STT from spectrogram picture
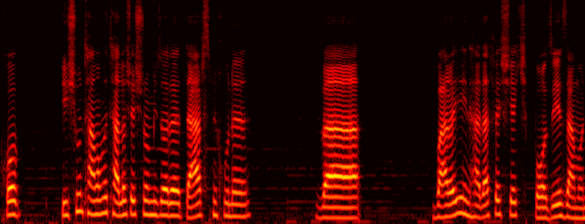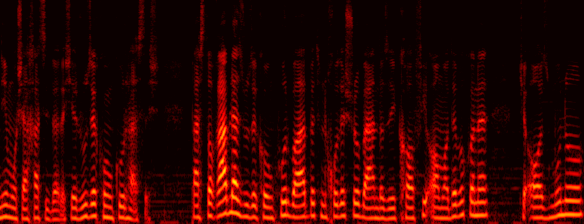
خب ایشون تمام تلاشش رو می‌ذاره درس می‌خونه و برای این هدفش یک بازه زمانی مشخصی داره که روز کنکور هستش. پس تا قبل از روز کنکور باید بتونه خودش رو به اندازه کافی آماده بکنه که آزمون رو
